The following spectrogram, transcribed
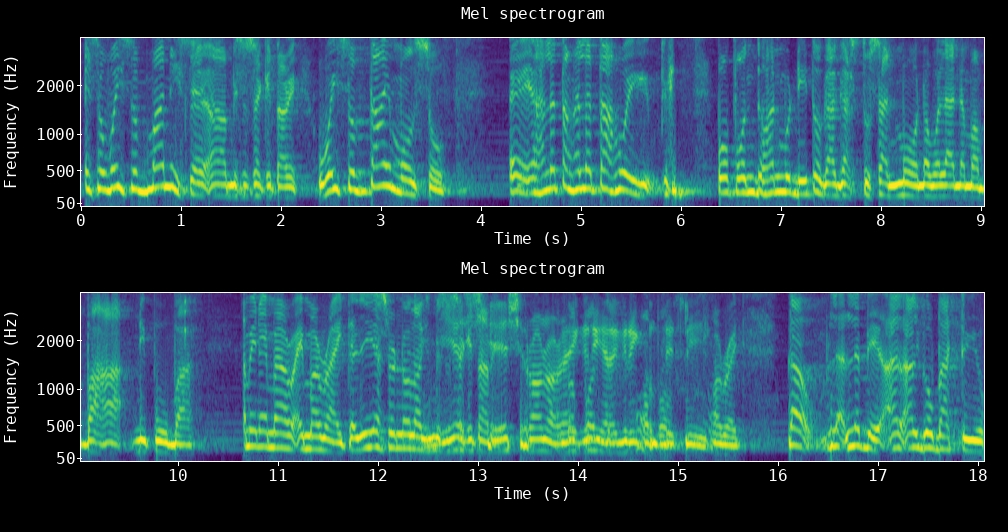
It's a waste of money, uh, Mr. Secretary. Waste of time also. Eh, halatang halata ho eh. Popondohan mo dito, gagastusan mo na wala namang baha. Di po ba? I mean, am I, am I right? Yes or no lang, Mr. Yes, Secretary? yes, Your Honor. I agree, I agree completely. All right. Now, let, me, I'll, I'll go back to you,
